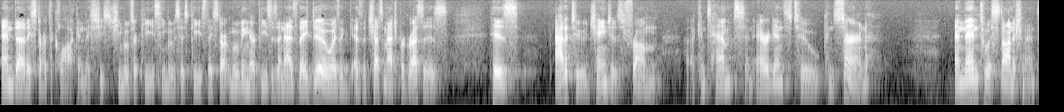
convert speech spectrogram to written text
and uh, they start the clock. And they, she, she moves her piece, he moves his piece. They start moving their pieces. And as they do, as the, as the chess match progresses, his attitude changes from uh, contempt and arrogance to concern and then to astonishment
